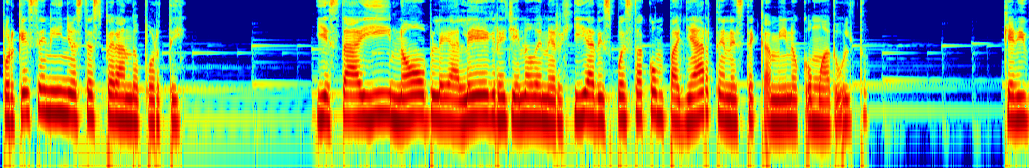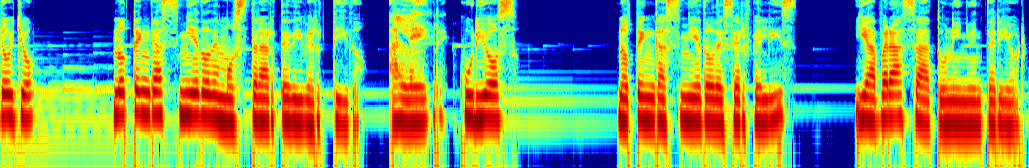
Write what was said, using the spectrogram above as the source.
porque ese niño está esperando por ti. Y está ahí noble, alegre, lleno de energía, dispuesto a acompañarte en este camino como adulto. Querido yo, no tengas miedo de mostrarte divertido, alegre, curioso. No tengas miedo de ser feliz y abraza a tu niño interior.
